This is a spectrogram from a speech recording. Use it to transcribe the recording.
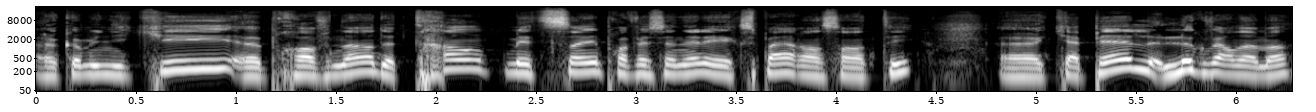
un communiqué euh, provenant de 30 médecins professionnels et experts en santé euh, qui appellent le gouvernement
